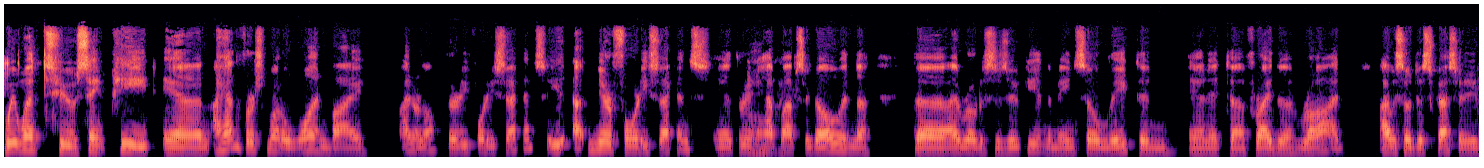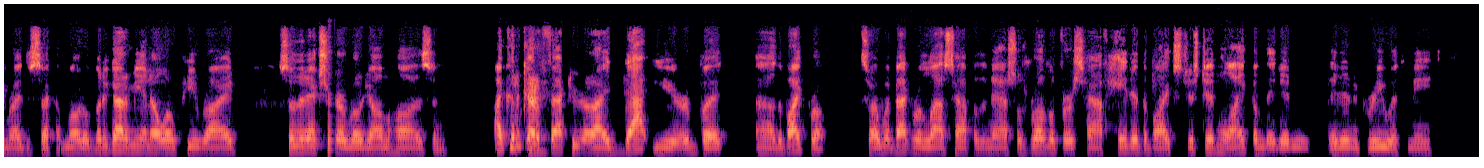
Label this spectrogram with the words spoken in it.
we went to St. Pete, and I had the first moto won by I don't know 30, 40 seconds, uh, near 40 seconds, and three and a half oh laps ago. And the, the I rode a Suzuki, and the main seal leaked, and and it uh, fried the rod. I was so disgusted I didn't ride the second moto, but it got me an LOP ride. So the next year I rode Yamahas, and I could have okay. got a factory ride that year, but uh, the bike broke. So I went back for the last half of the nationals, rode the first half, hated the bikes, just didn't like them. They didn't they didn't agree with me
